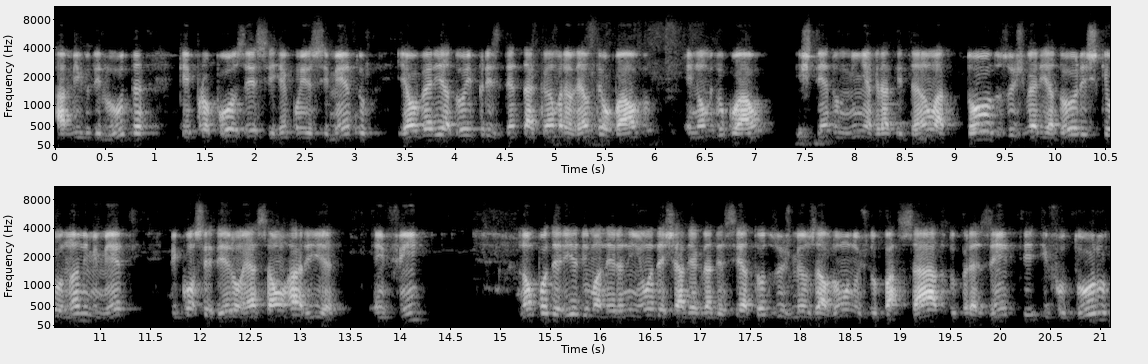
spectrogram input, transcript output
amigo de luta, que propôs esse reconhecimento, e ao vereador e presidente da Câmara, Léo Teobaldo, em nome do qual Estendo minha gratidão a todos os vereadores que unanimemente me concederam essa honraria. Enfim, não poderia de maneira nenhuma deixar de agradecer a todos os meus alunos do passado, do presente e futuro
